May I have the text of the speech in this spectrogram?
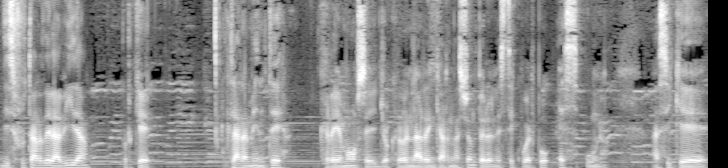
disfrutar de la vida, porque claramente creemos, y yo creo en la reencarnación, pero en este cuerpo es una. Así que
